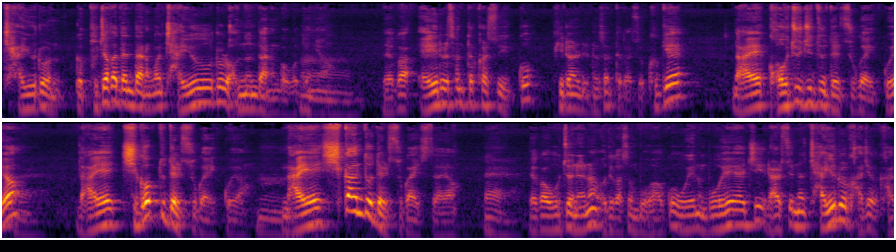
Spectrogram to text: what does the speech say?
자유로운 그 부자가 된다는 건 자유를 얻는다는 거거든요. 음. 내가 A를 선택할 수 있고 B를 선택할 수 있고 그게 나의 거주지도 될 수가 있고요. 네. 나의 직업도 될 수가 있고요. 음. 나의 시간도 될 수가 있어요. 네. 내가 오전에는 어디 가서 뭐 하고 오후에는 뭐 해야지 랄 수 있는 자유를 가져 가,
